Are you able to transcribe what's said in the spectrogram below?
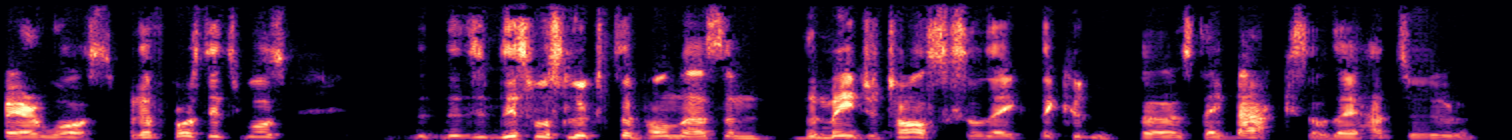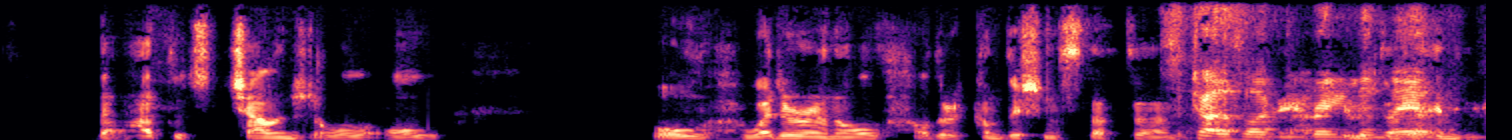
fare was. But of course, it was this was looked upon as um, the major task, so they, they couldn't uh, stay back. So they had to that had to challenge all all all weather and all other conditions that. Um, so kind of like bringing the mail.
